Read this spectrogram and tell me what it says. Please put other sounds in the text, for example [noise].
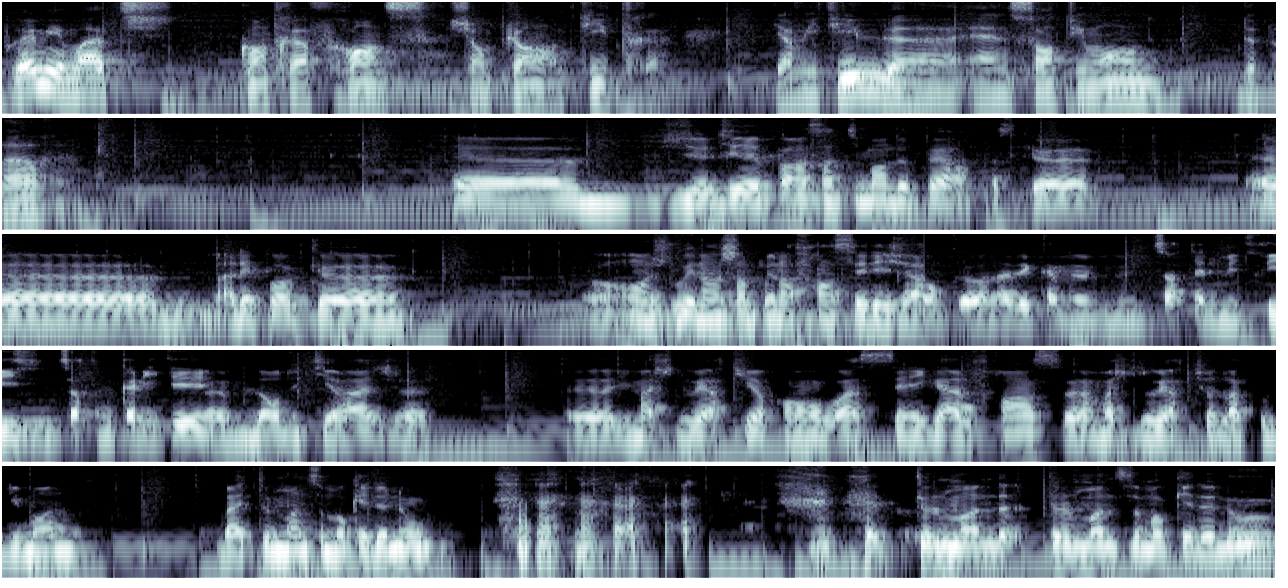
Premier match contre la France, champion en titre, y avait-il euh, un sentiment de peur? Euh, Je ne dirais pas un sentiment de peur parce que euh, à l'époque, on jouait dans le championnat français déjà, donc on avait quand même une certaine maîtrise, une certaine qualité. lors du tirage du match d'ouverture, quand on voit Sénégal-France, un match d'ouverture de la Coupe du Monde, bah, tout le monde se moquait de nous. [laughs] [laughs] tout, le monde, tout le monde se moquait de nous.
